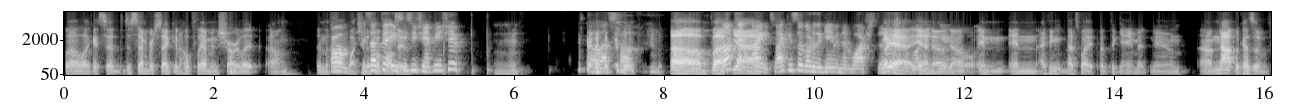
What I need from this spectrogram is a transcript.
Well, like I said, December second. Hopefully, I'm in Charlotte. Um, in the Oh, watching is the that the football too. ACC championship? Mm-hmm. Oh, that's tough. Uh, but well, that's yeah. at night, so I can still go to the game and then watch the. oh yeah, football yeah, no, here. no, and and I think that's why they put the game at noon. Um, not because of,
